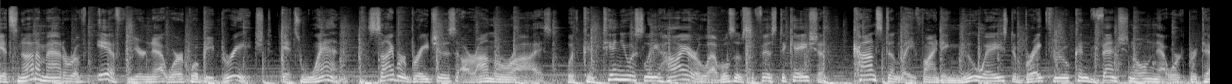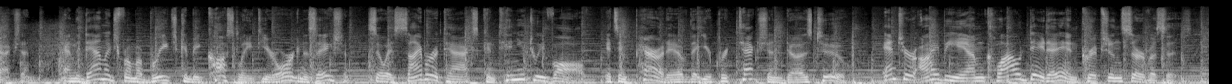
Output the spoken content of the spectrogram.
It's not a matter of if your network will be breached, it's when. Cyber breaches are on the rise, with continuously higher levels of sophistication, constantly finding new ways to break through conventional network protection. And the damage from a breach can be costly to your organization. So as cyber attacks continue to evolve, it's imperative that your protection does too. Enter IBM Cloud Data Encryption Services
